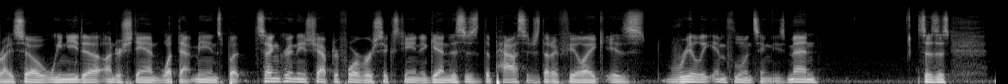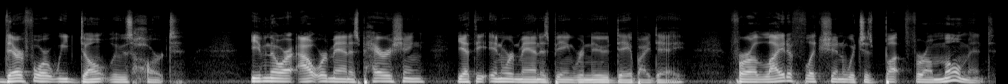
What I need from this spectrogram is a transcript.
Right, so we need to understand what that means. But Second Corinthians chapter four, verse sixteen. Again, this is the passage that I feel like is really influencing these men. It says this: Therefore, we don't lose heart, even though our outward man is perishing, yet the inward man is being renewed day by day. For a light affliction, which is but for a moment,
